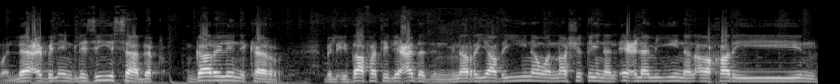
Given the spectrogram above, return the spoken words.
واللاعب الإنجليزي السابق جاري لينيكر. بالإضافة لعدد من الرياضيين والناشطين الإعلاميين الآخرين.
